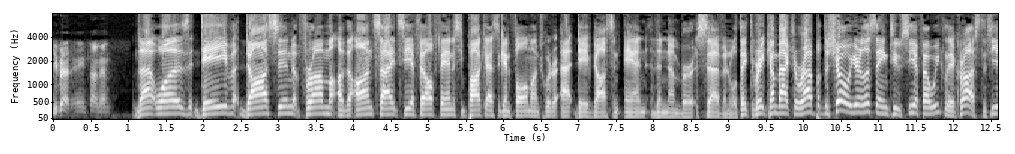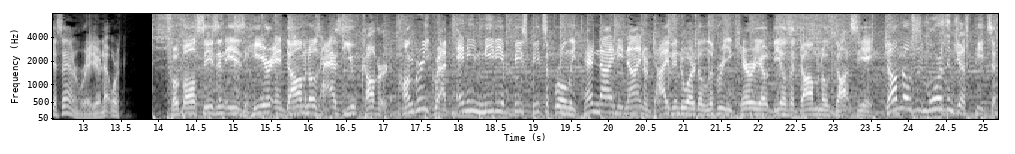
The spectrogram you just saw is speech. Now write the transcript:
You bet. Anytime, man. That was Dave Dawson from uh, the Onside CFL Fantasy Podcast. Again, follow him on Twitter at Dave Dawson and the number seven. We'll take the break, come back to wrap up the show. You're listening to CFL Weekly across the TSN Radio Network. Football season is here and Domino's has you covered. Hungry? Grab any medium feast pizza for only $10.99 or dive into our delivery and carry out deals at Domino's.ca. Domino's is more than just pizza.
